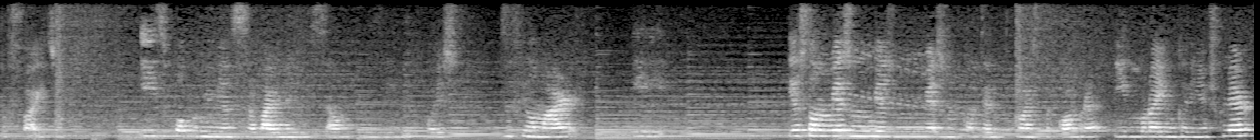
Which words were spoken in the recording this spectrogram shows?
perfeito. E isso poupa-me imenso trabalho na edição do vídeo depois de filmar e eu estou mesmo, mesmo, mesmo contente com esta compra e demorei um bocadinho a escolher,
